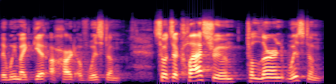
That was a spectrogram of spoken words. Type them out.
that we might get a heart of wisdom. So it's a classroom to learn wisdom.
